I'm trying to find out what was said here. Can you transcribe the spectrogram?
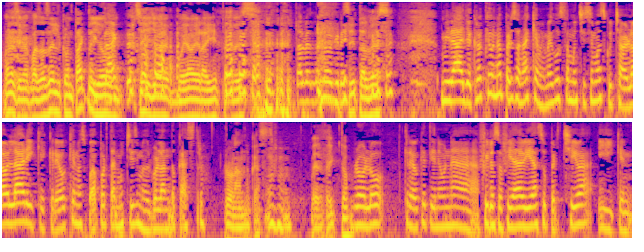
bueno, si me pasas el contacto, yo. Sí, yo voy a ver ahí, tal vez. tal vez lo logre. Sí, tal vez. Mira, yo creo que una persona que a mí me gusta muchísimo escucharlo hablar y que creo que nos puede aportar muchísimo es Rolando Castro. Rolando Castro. Perfecto. Rolo creo que tiene una filosofía de vida súper chiva y que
